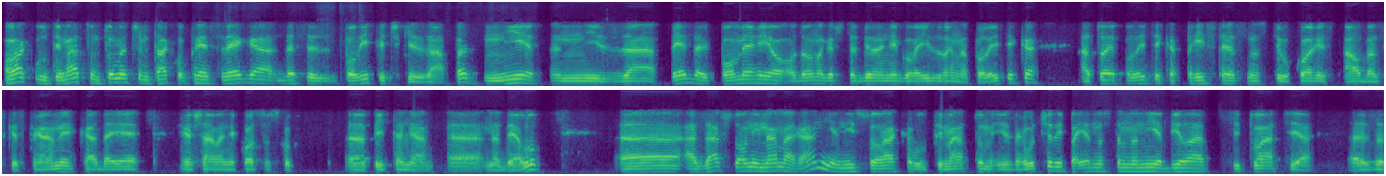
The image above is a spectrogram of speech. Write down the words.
Ovak ultimatum tumačem tako pre svega da se politički zapad nije ni za pedalj pomerio od onoga što je bila njegova izvorna politika, a to je politika pristrasnosti u korist albanske strane kada je rešavanje kosovskog e, pitanja e, na delu. E, a zašto oni nama ranije nisu ovakav ultimatum izručili? Pa jednostavno nije bila situacija. E, za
